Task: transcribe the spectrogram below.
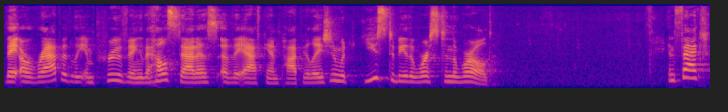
They are rapidly improving the health status of the Afghan population, which used to be the worst in the world. In fact,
